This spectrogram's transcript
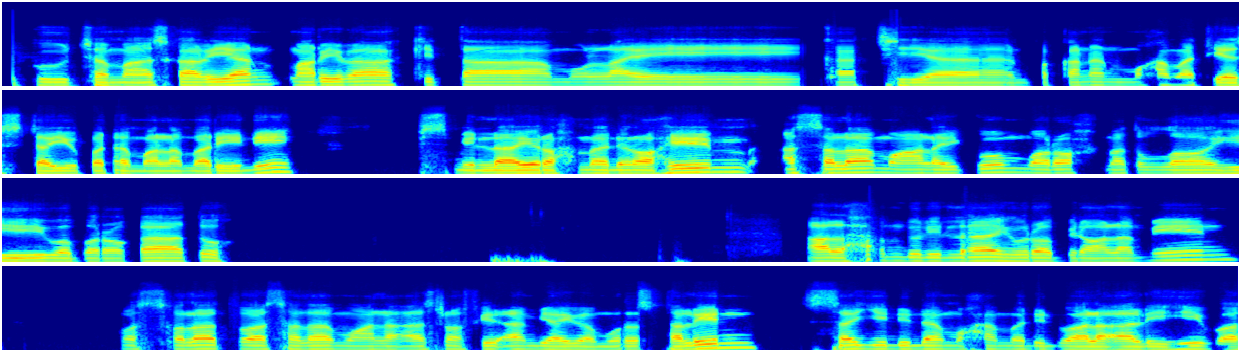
Ibu jamaah sekalian, marilah kita mulai kajian pekanan Muhammadiyah Sedayu pada malam hari ini. Bismillahirrahmanirrahim. Assalamualaikum warahmatullahi wabarakatuh. Alhamdulillahirrahmanirrahim. Wassalatu wassalamu ala asrafil anbiya wa mursalin. Sayyidina Muhammadin wa ala alihi wa.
